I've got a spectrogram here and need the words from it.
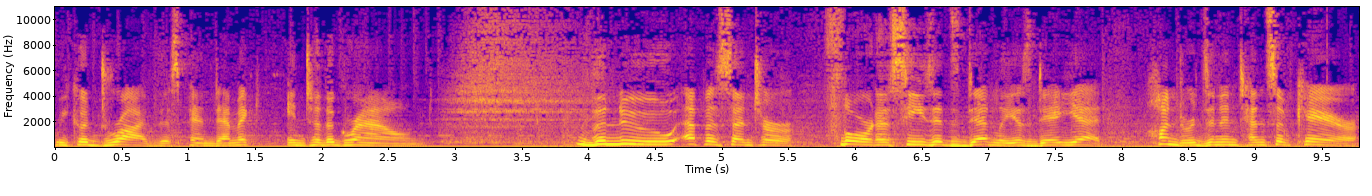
we could drive this pandemic into the ground. The new epicenter. Florida sees its deadliest day yet hundreds in intensive care.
